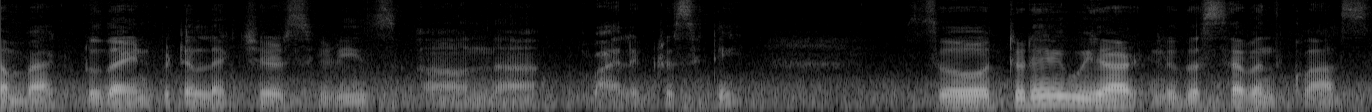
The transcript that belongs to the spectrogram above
welcome back to the NPTEL lecture series on uh, bioelectricity. So, today we are into the seventh class.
